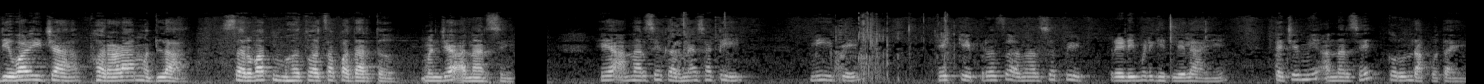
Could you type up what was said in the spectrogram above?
दिवाळीच्या फराळामधला सर्वात महत्त्वाचा पदार्थ म्हणजे अनारसे. हे अनारसे करण्यासाठी मी इथे हे केपरचं अनारसं पीठ रेडीमेड घेतलेलं आहे. त्याचे मी अनारसे करून दाखवत आहे.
